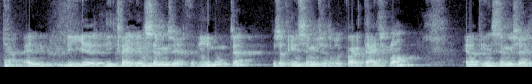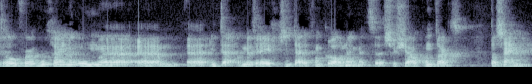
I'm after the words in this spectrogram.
Ja, en die, eh, die twee instemmingsrechten die je noemt, hè? dus dat instemmingsrecht op het kwaliteitsplan en het instemmingsrecht over hoe ga je nou om eh, ehm, eh, met regels in tijden van corona, met sociaal contact. Dat zijn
